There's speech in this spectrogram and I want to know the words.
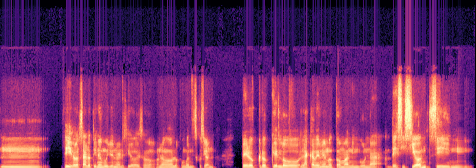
mm, sí, o sea, lo tiene muy bien merecido, eso no lo pongo en discusión, pero creo que lo, la academia no toma ninguna decisión sin,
